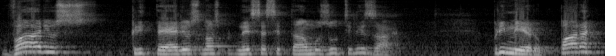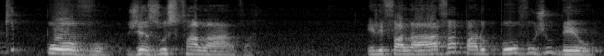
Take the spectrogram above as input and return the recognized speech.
vários critérios nós necessitamos utilizar. Primeiro, para que povo Jesus falava? Ele falava para o povo judeu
